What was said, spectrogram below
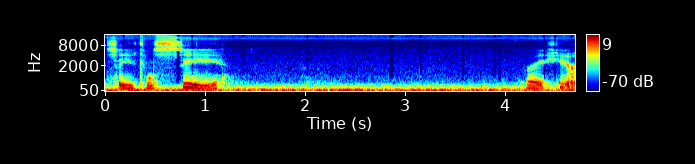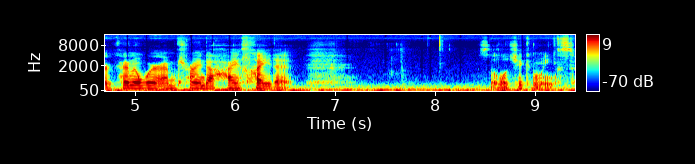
So you can see right here, kind of where I'm trying to highlight it. It's little chicken wings.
